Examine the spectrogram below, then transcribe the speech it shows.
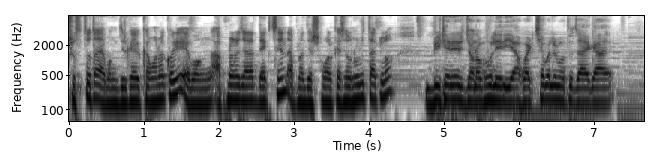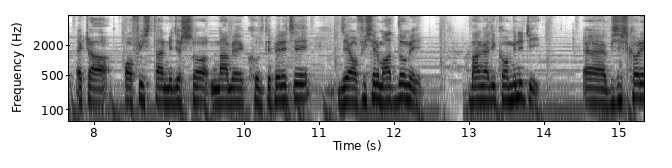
সুস্থতা এবং দীর্ঘায়ু কামনা করি এবং আপনারা যারা দেখছেন, আপনাদের সবার কাছে অনুরোধ থাকল, ব্রিটেনের জনবহুল এরিয়া হোয়াইট চ্যাপেলের মতো জায়গায় একটা অফিস তার নিজস্ব নামে খুলতে পেরেছে, যে অফিসের মাধ্যমে বাঙালি কমিউনিটি বিশেষ করে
